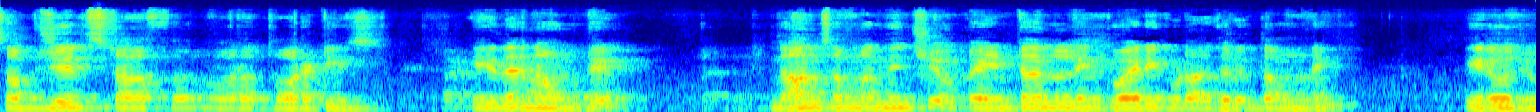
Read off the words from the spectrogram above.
sub jail staff or authorities ఏదైనా ఉంటే దానికి సంబంధించి ఒక ఇంటర్నల్ ఎంక్వైరీ కూడా జరుగుతూ ఉన్నాయి. ఈరోజు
